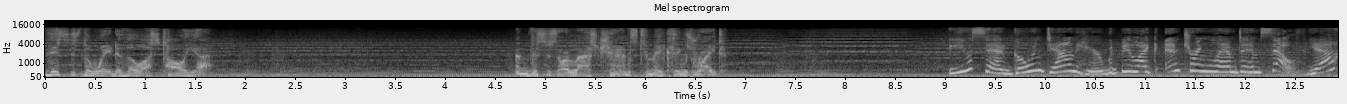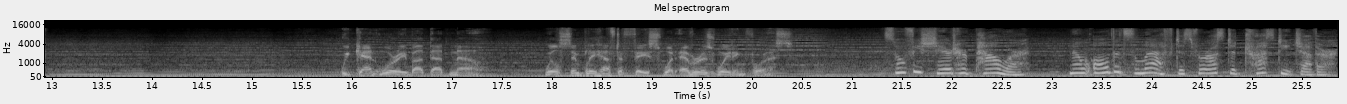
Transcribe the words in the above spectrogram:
This is the way to the Lastalia. And this is our last chance to make things right. You said going down here would be like entering Lambda himself, yeah? We can't worry about that now. We'll simply have to face whatever is waiting for us. Sophie shared her power. Now all that's left is for us to trust each other.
